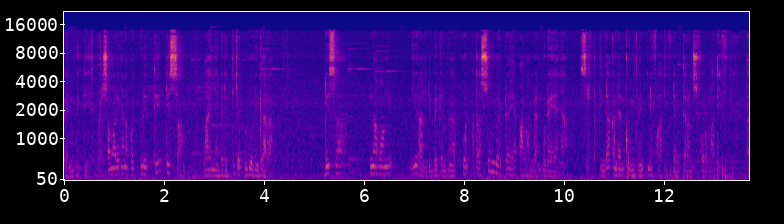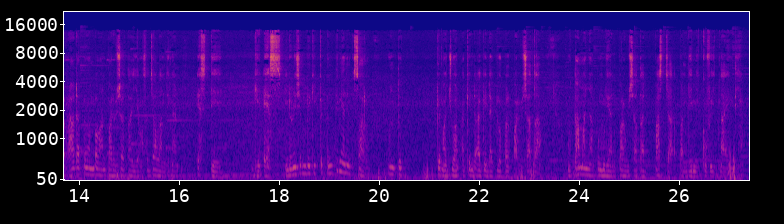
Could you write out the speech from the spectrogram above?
NWT bersama dengan 40 desa lainnya dari 32 negara. Desa Ngawang Giran diberikan pengakuan atas sumber daya alam dan budayanya, serta tindakan dan komitmen inovatif dan transformatif terhadap pengembangan pariwisata yang sejalan dengan SDGs. Indonesia memiliki kepentingan yang besar untuk kemajuan agenda-agenda global pariwisata, utamanya pemulihan pariwisata pasca pandemi COVID-19.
